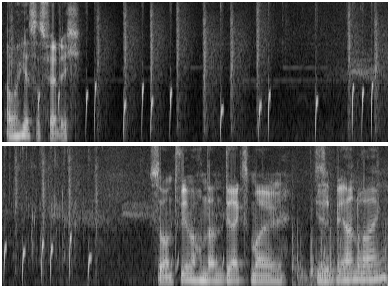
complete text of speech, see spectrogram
Aber hier ist das fertig. So, und wir machen dann direkt mal diese Beeren rein.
